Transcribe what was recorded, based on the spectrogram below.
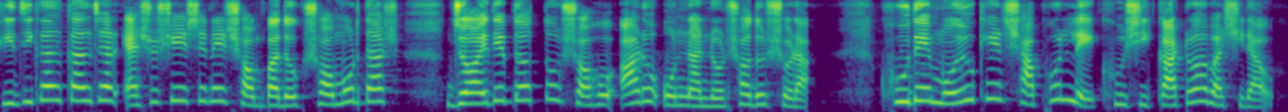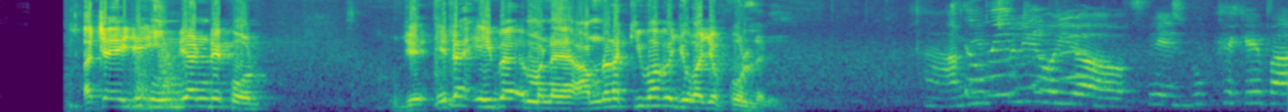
ফিজিক্যাল কালচার অ্যাসোসিয়েশনের সম্পাদক সমর দাস, জয়দেব দত্ত সহ আরও অন্যান্য সদস্যরা। খুদে ময়ূখের সাফল্যে খুশি কাটোয়াবাসীরাও। আচ্ছা এই যে ইন্ডিয়ান রেকর্ড যে এটা এই মানে আপনারা কীভাবে যোগাযোগ করলেন? হ্যাঁ আমি অ্যাকচুয়ালি ওই ফেসবুক থেকে বা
